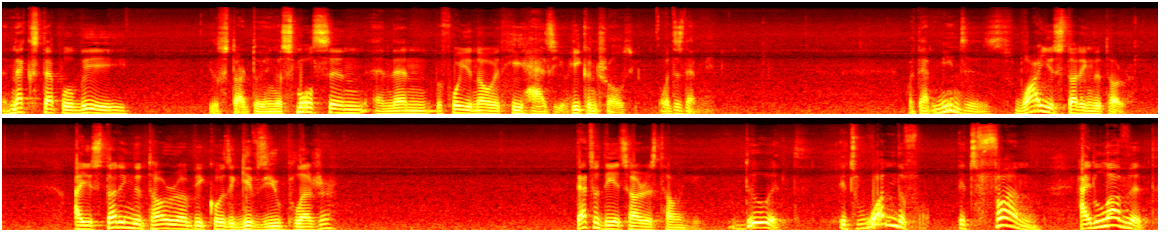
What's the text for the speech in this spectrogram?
the next step will be you'll start doing a small sin, and then before you know it, he has you, he controls you. What does that mean? What that means is, why are you studying the Torah? Are you studying the Torah because it gives you pleasure? That's what the Yetzer is telling you. Do it. It's wonderful. It's fun. I love it.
